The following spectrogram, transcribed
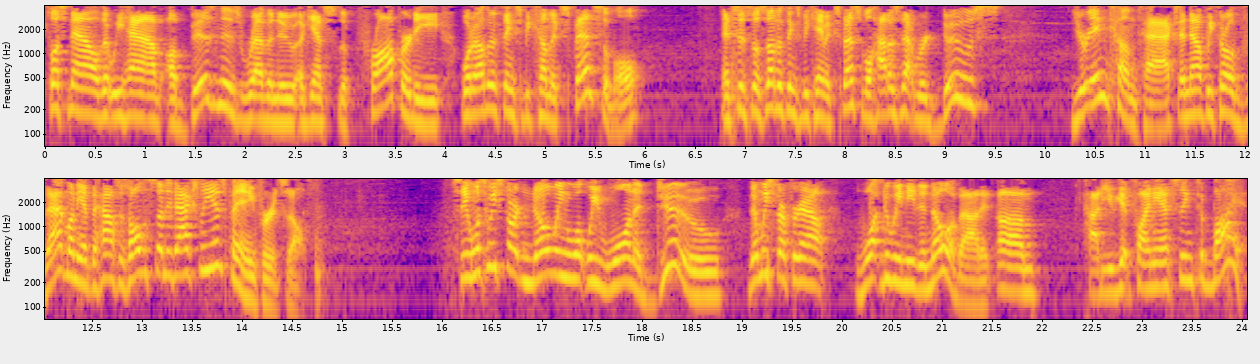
Plus, now that we have a business revenue against the property, what other things become expensible? And since those other things became expensible, how does that reduce your income tax? And now, if we throw that money at the houses, all of a sudden it actually is paying for itself. See, once we start knowing what we want to do, then we start figuring out what do we need to know about it. Um, how do you get financing to buy it?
